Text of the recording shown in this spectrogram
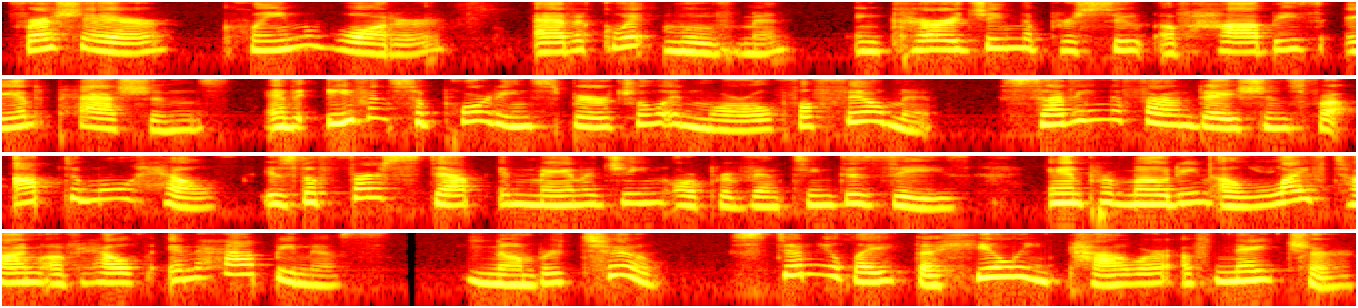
fresh air, clean water, adequate movement, encouraging the pursuit of hobbies and passions, and even supporting spiritual and moral fulfillment. Setting the foundations for optimal health is the first step in managing or preventing disease and promoting a lifetime of health and happiness. Number two, stimulate the healing power of nature.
